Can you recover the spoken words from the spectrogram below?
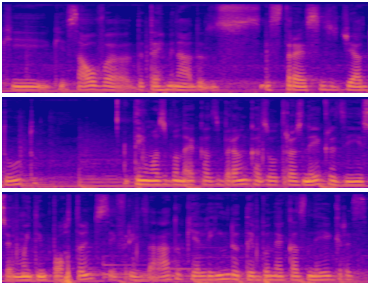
que, que salva determinados estresses de adulto. Tem umas bonecas brancas, outras negras, e isso é muito importante ser frisado, que é lindo ter bonecas negras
